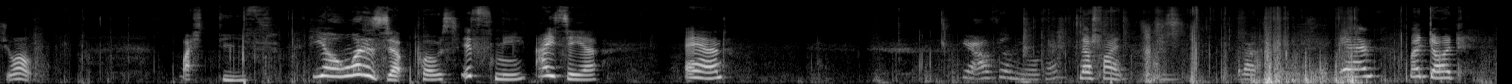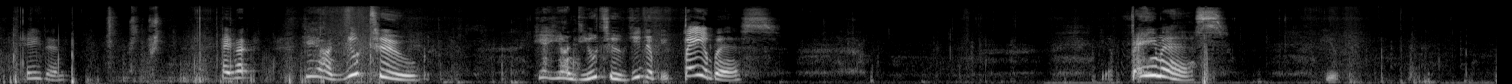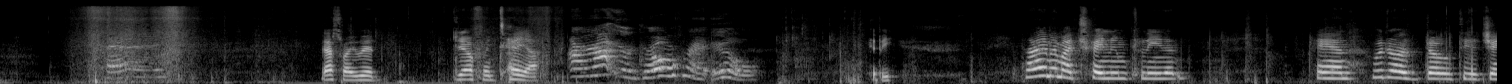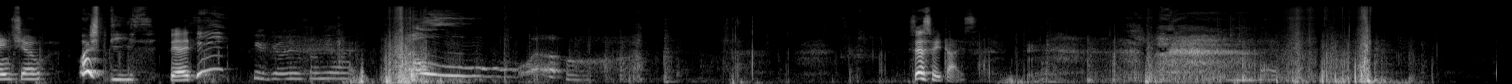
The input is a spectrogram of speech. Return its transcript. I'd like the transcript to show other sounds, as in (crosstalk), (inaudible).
She won't. Watch these. Yo, what is up, post? It's me, Isaiah, and Here, I'll film you, okay? no, it's fine. And my dog, Hayden. Hey, yeah, on YouTube. Yeah, you're on YouTube. You're gonna be famous. You're famous. You. That's why we're Jeff and Taya. I'm not your girlfriend, ew. hippie. I'm in my training room cleaning. And we're gonna go to the chain show. Watch these. Ready? You're doing it for me, what? Oh! This way, guys.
